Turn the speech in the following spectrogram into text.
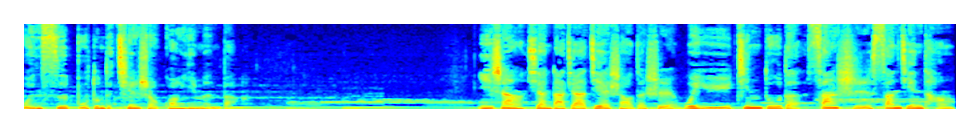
纹丝不动的千手观音们吧。以上向大家介绍的是位于京都的三十三间堂。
